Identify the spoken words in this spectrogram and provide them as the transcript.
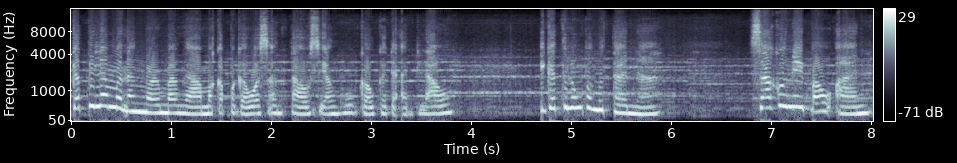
Kapila man ang normal nga makapagawas ang tao siyang hugaw kada adlaw. Ikatulong pangutana, sa akong naibawaan,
